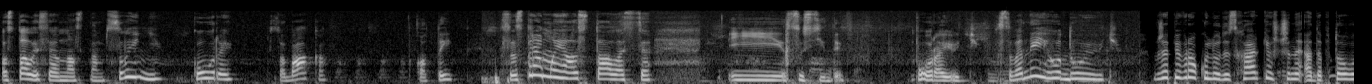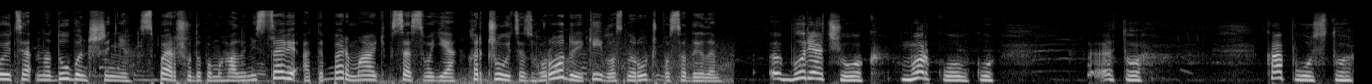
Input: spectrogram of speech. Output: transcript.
Осталися в нас там свині, кури, собака, коти. Сестра моя осталася і сусіди порають, свиней годують. Вже півроку люди з Харківщини адаптовуються на Дубенщині. Спершу допомагали місцеві, а тепер мають все своє. Харчуються з городу, який власноруч посадили. бурячок, морковку, то, капусту.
